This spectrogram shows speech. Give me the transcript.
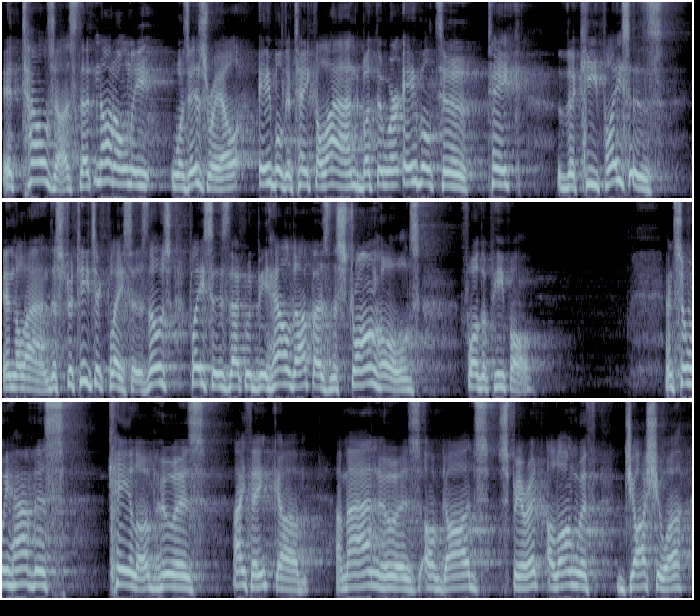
It tells us that not only was Israel able to take the land, but they were able to take the key places in the land, the strategic places, those places that would be held up as the strongholds for the people. And so we have this Caleb, who is, I think, uh, a man who is of God's Spirit, along with Joshua.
